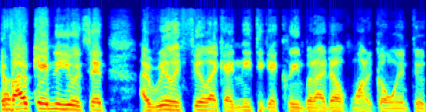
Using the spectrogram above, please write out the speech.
if I came to you and said, I really feel like I need to get clean, but I don't want to go into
